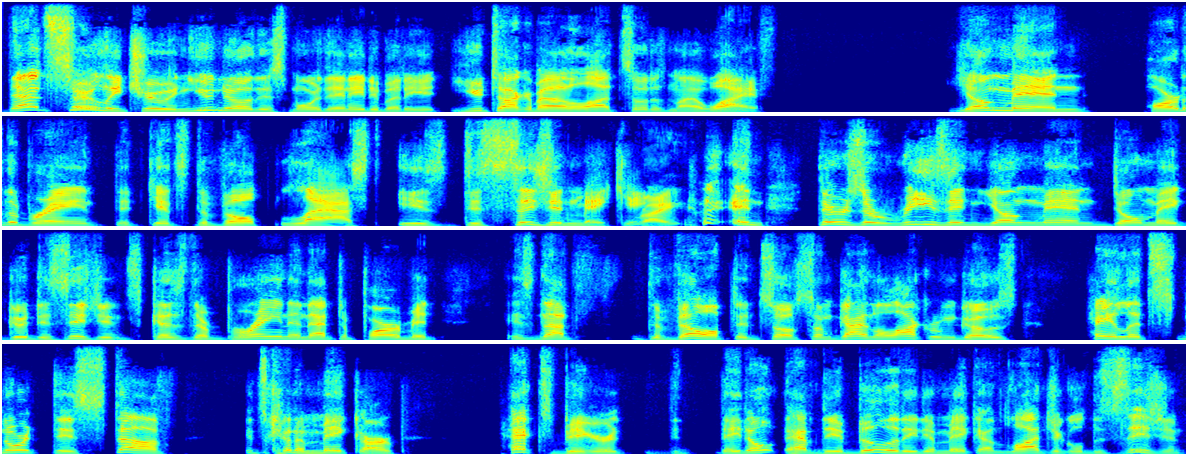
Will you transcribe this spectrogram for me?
That's certainly true. And you know this more than anybody. You talk about it a lot. So does my wife. Young men, part of the brain that gets developed last is decision making. Right. and there's a reason young men don't make good decisions because their brain in that department is not developed. And so if some guy in the locker room goes, Hey, let's snort this stuff, it's going to make our pecs bigger. They don't have the ability to make a logical decision.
